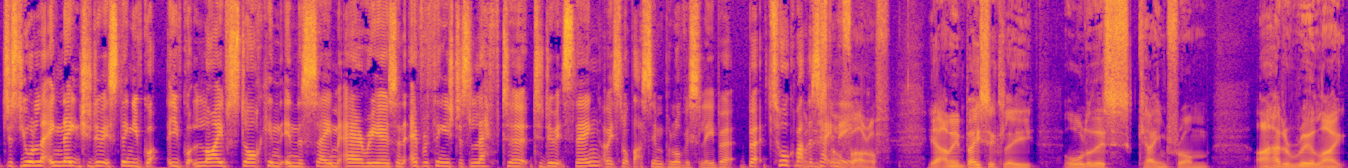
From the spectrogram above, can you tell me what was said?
just you're letting nature do its thing. You've got you've got livestock in, in the same areas, and everything is just left to, to do its thing. I mean, it's not that simple, obviously, but but talk about well, the technique. Not far off. Yeah, I mean, basically, all of this came from. I had a real like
